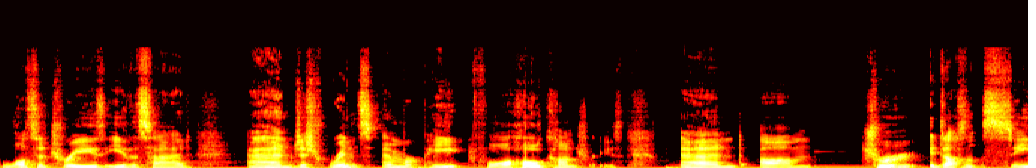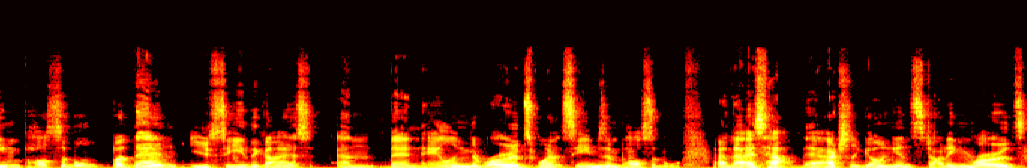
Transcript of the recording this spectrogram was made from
lots of trees either side, and just rinse and repeat for whole countries. And um, True, it doesn't seem possible, but then you see the guys and they're nailing the roads when it seems impossible. And that is how they're actually going and studying roads.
